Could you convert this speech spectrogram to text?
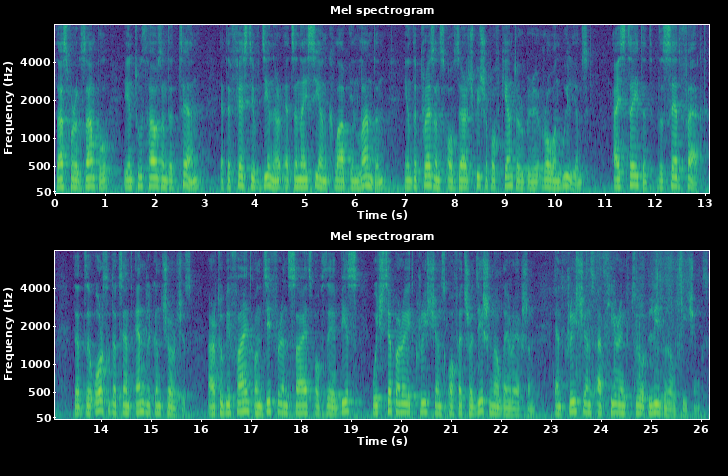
Thus, for example, in 2010, at a festive dinner at the Nikaean Club in London, in the presence of the Archbishop of Canterbury, Rowan Williams, I stated the sad fact that the Orthodox and Anglican churches are to be found on different sides of the abyss which separate Christians of a traditional direction and Christians adhering to liberal teachings.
